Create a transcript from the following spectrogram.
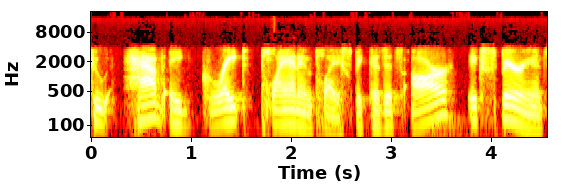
to have a great plan in place because it's our experience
